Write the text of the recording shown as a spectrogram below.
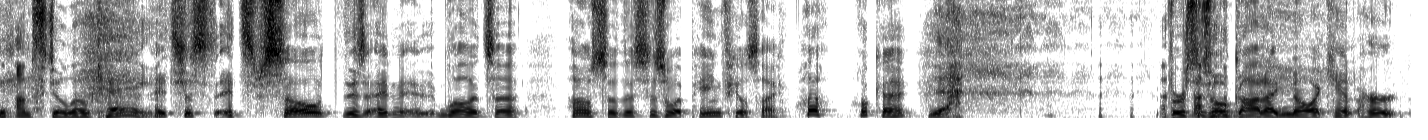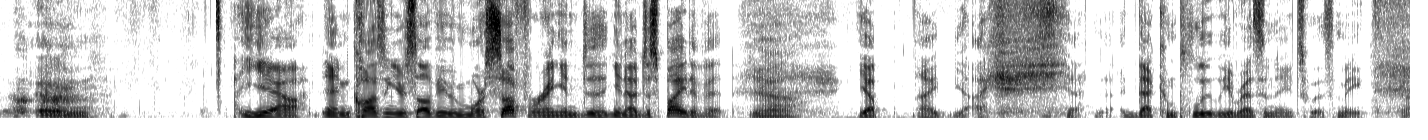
I'm still okay. It's just it's so this and well, it's a oh, so this is what pain feels like. Huh? Okay. Yeah. Versus, oh God, I know I can't hurt and yeah, and causing yourself even more suffering, and uh, you know, despite of it. Yeah. Yep. I, yeah, yeah, that completely resonates with me. Yeah.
